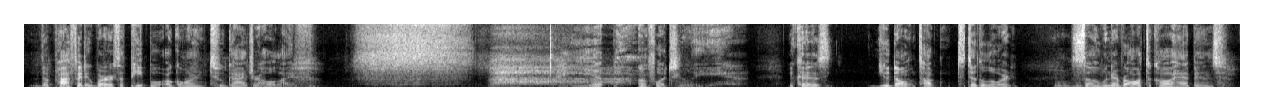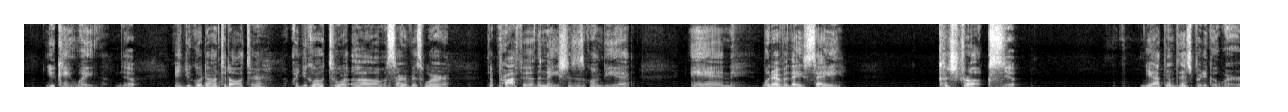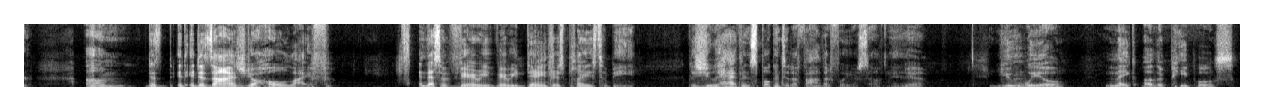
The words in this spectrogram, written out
the prophetic words of people are going to guide your whole life. Yep. Unfortunately, because you don't talk to the Lord. So whenever altar call happens, you can't wait. Yep. and you go down to the altar or you go to a, uh, a service where the prophet of the nations is going to be at and whatever they say constructs Yep. yeah i think that's a pretty good word um does it, it designs your whole life and that's a very very dangerous place to be because you haven't spoken to the father for yourself man Yeah. You will make other people's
